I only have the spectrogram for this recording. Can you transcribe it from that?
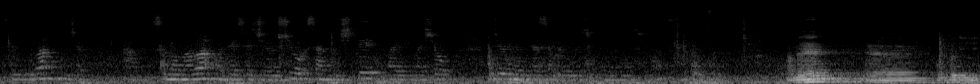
それではそのまま私たちの主を賛美してまいりましょう。上位の皆様よろしくお願いしますアメン、えー、本当に、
